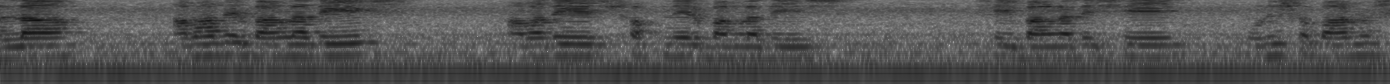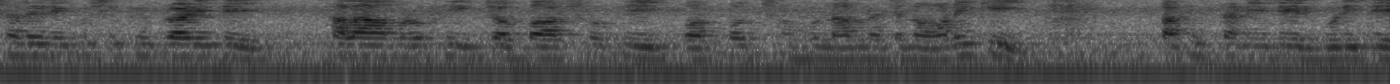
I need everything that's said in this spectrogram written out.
আল্লাহ আমাদের বাংলাদেশ আমাদের স্বপ্নের বাংলাদেশ সেই বাংলাদেশে উনিশশো সালের একুশে ফেব্রুয়ারিতে সালাম, রফিক, জব্বার, শফিক, বরকত সহ নাম না যেন অনেকেই পাকিস্তানিদের গুলিতে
